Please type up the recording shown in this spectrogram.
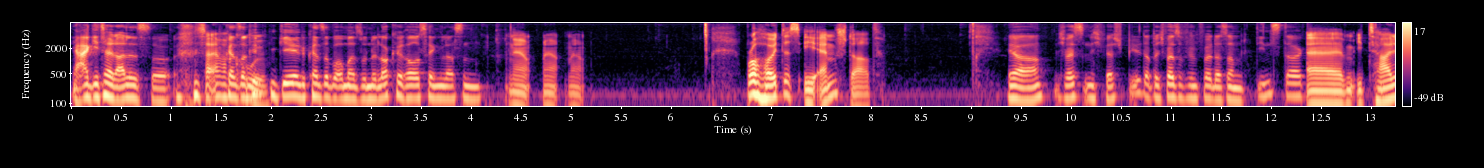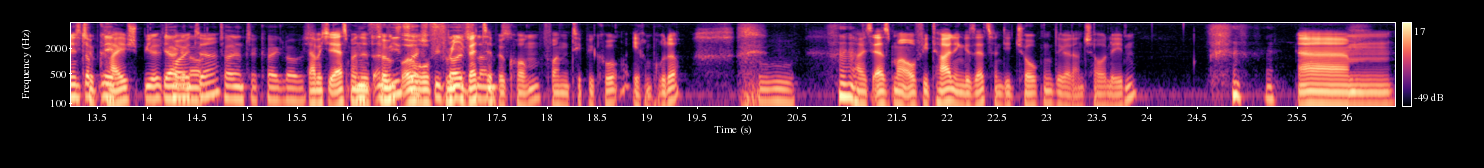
Ja, geht halt alles so. Ist halt Du einfach kannst auch cool. hinten gehen, du kannst aber auch mal so eine Locke raushängen lassen. Ja, ja, ja. Bro, heute ist EM-Start. Ja, ich weiß nicht, wer spielt, aber ich weiß auf jeden Fall, dass am Dienstag. Ähm, Italien, Ich glaub, Türkei nee. spielt ja, heute. genau, Italien, Türkei, glaube ich. Da habe ich erstmal eine Und am 5 Dienstag Euro Free-Wette bekommen von Tipico, ihrem Bruder. Uh. habe ich erstmal auf Italien gesetzt, wenn die joken, Digga, dann schau leben. ähm,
